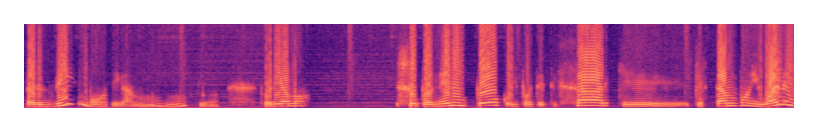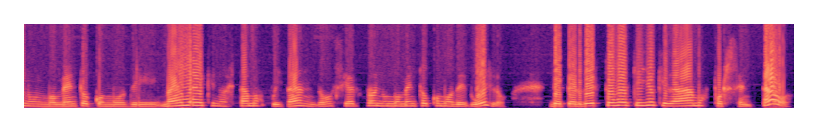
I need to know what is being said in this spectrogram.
perdimos, digamos, podríamos suponer un poco, hipotetizar que, que, estamos igual en un momento como de, más allá de que nos estamos cuidando, ¿cierto? En un momento como de duelo, de perder todo aquello que dábamos por sentado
